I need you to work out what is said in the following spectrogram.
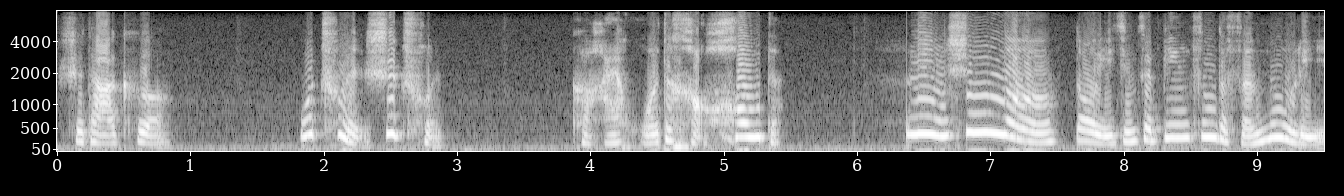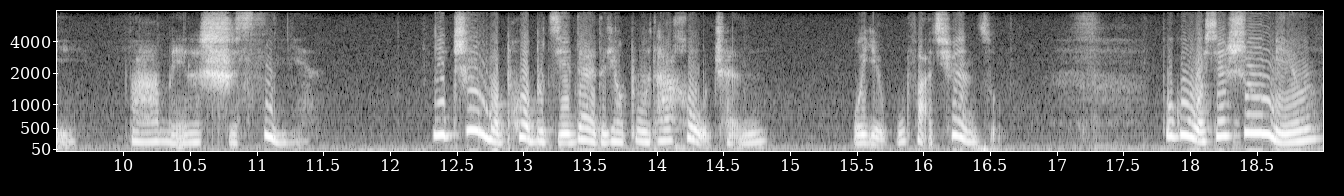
史塔克，我蠢是蠢，可还活得好好的。令兄呢，倒已经在冰封的坟墓里发霉了十四年。你这么迫不及待的要步他后尘，我也无法劝阻。不过我先声明，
